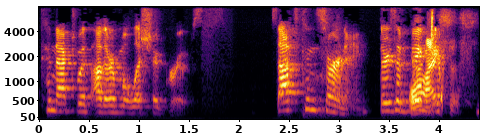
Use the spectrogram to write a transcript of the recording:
connect with other militia groups. That's concerning. There's a big. Or ISIS.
